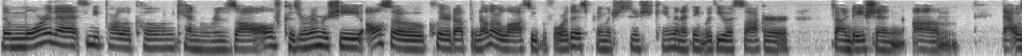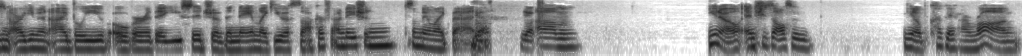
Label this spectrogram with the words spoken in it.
the more that Cindy Parlow Cone can resolve, because remember, she also cleared up another lawsuit before this, pretty much as soon as she came in, I think, with U.S. Soccer Foundation. Um, that was an argument, I believe, over the usage of the name like U.S. Soccer Foundation, something like that. Yeah. yeah. Um, you know, and she's also, you know, correct me if I'm wrong,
